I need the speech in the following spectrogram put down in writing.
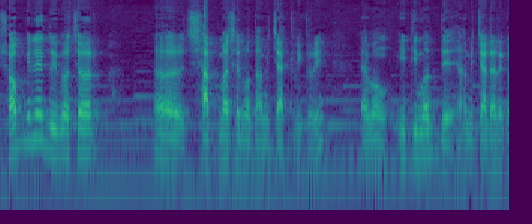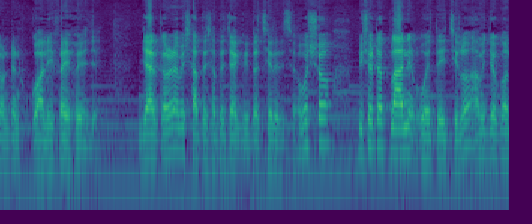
সব মিলে দুই বছর সাত মাসের মতো আমি চাকরি করি। এবং ইতিমধ্যে আমি চার্টার অ্যাকাউন্টেন্ট কোয়ালিফাই হয়ে যাই। যার কারণে আমি সাথে সাথে চাকরিটা ছেড়ে দিছি। অবশ্য বিষয়টা প্ল্যানের ওয়েতেই ছিল। আমি যখন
